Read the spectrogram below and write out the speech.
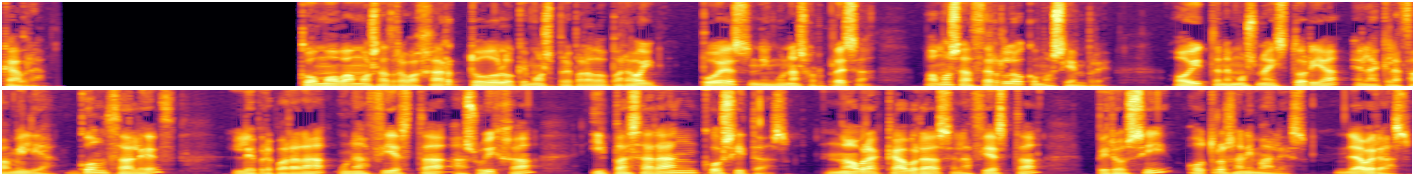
cabra. ¿Cómo vamos a trabajar todo lo que hemos preparado para hoy? Pues ninguna sorpresa. Vamos a hacerlo como siempre. Hoy tenemos una historia en la que la familia González le preparará una fiesta a su hija y pasarán cositas. No habrá cabras en la fiesta, pero sí otros animales. Ya verás.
